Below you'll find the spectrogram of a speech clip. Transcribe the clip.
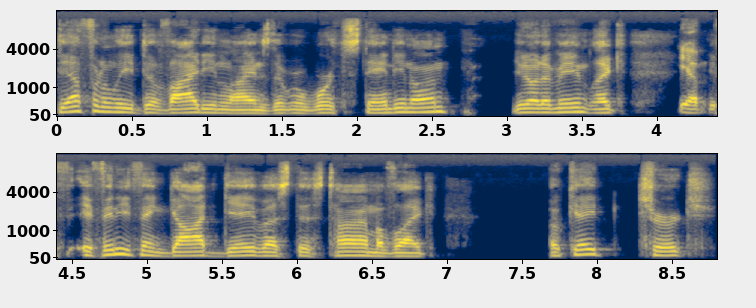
definitely dividing lines that were worth standing on. You know what I mean? Like, Yep. if if anything, God gave us this time of like, okay, church,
